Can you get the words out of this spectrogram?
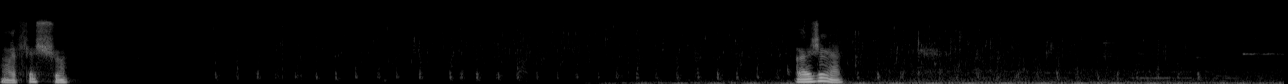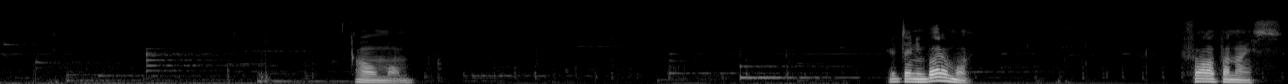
Aí fechou. Era. Oh, mano. Ele tá indo embora, amor? Fala pra nós.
